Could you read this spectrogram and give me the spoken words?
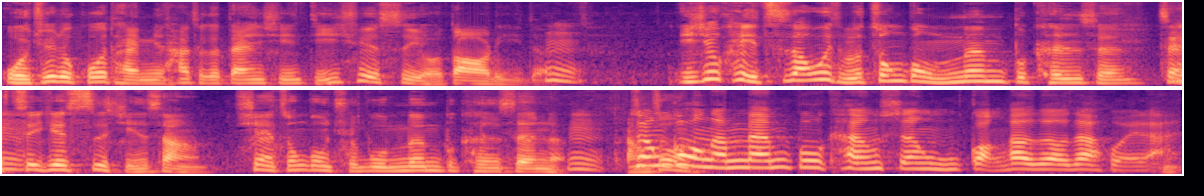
我觉得郭台铭他这个担心的确是有道理的。嗯，你就可以知道为什么中共闷不吭声，在这些事情上，现在中共全部闷不吭声了。嗯，中共的闷不吭声，我们广告之后再回来。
